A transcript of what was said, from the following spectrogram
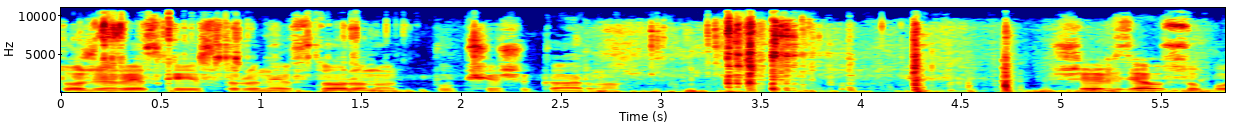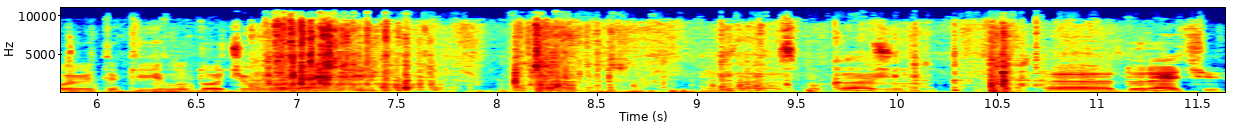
Теж рискає з сторони в сторону, взагалі шикарно. Ще взяв з собою такий лоточок маленький. Зараз покажу. Е, до речі,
